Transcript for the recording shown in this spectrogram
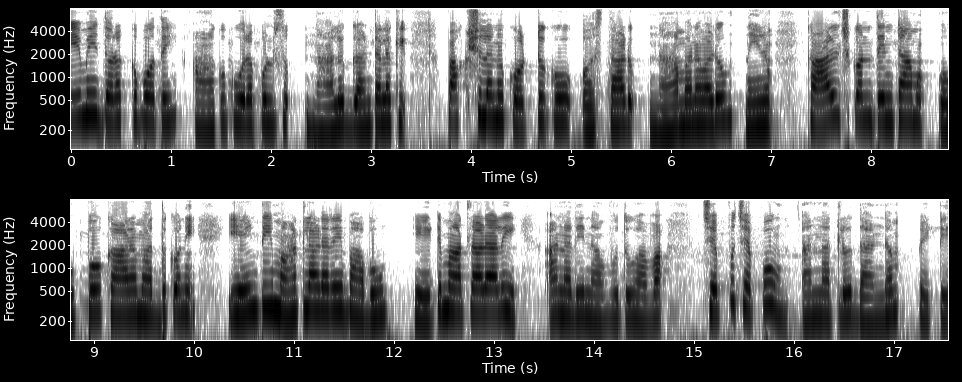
ఏమీ దొరక్కపోతే ఆకుకూర పులుసు నాలుగు గంటలకి పక్షులను కొట్టుకు వస్తాడు నా మనవడు. నేను కాల్చుకొని తింటాము. ఉప్పు కారం అద్దుకొని ఏంటి మాట్లాడరే బాబు? ఏటి మాట్లాడాలి? అన్నది నవ్వుతూ అవ్వ. చెప్పు చెప్పు అన్నట్లు దండం పెట్టి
